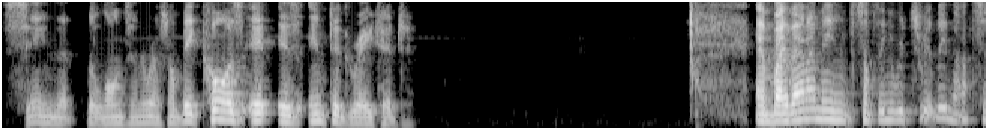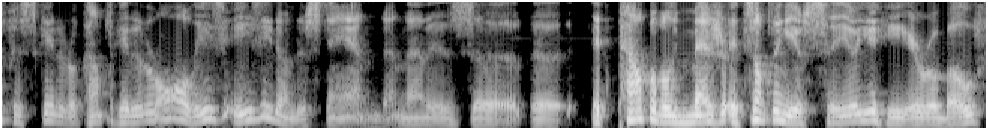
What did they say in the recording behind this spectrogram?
scene that belongs in a restaurant because it is integrated. And by that I mean something that's really not sophisticated or complicated at all, easy, easy to understand. And that is, uh, uh, it palpably measure. It's something you see or you hear or both.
